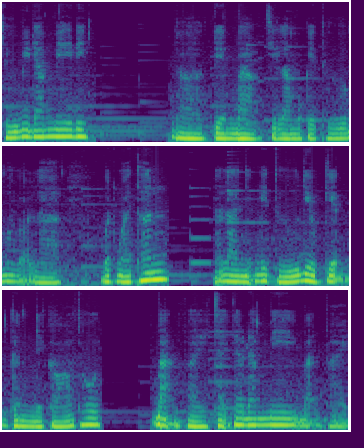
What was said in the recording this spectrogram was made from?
thứ vì đam mê đi. Uh, tiền bạc chỉ là một cái thứ mà gọi là vật ngoài thân hay là những cái thứ điều kiện cần để có thôi. Bạn phải chạy theo đam mê bạn phải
